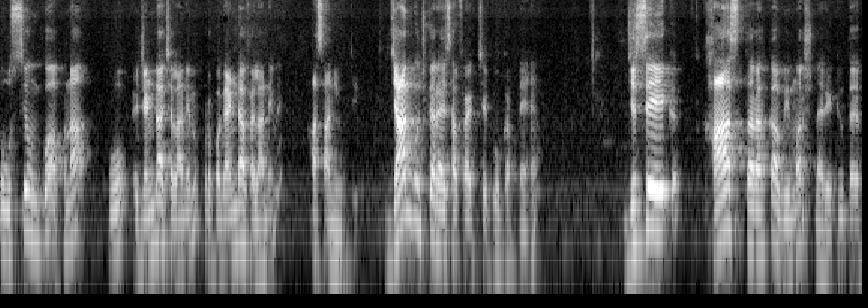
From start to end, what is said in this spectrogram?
तो उससे उनको अपना वो एजेंडा चलाने में प्रोपागेंडा फैलाने में आसानी होती है। जानबूझकर ऐसा फैक्ट चेक वो करते हैं, जिससे एक खास तरह का विमर्श नैरेटिव तय हो।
